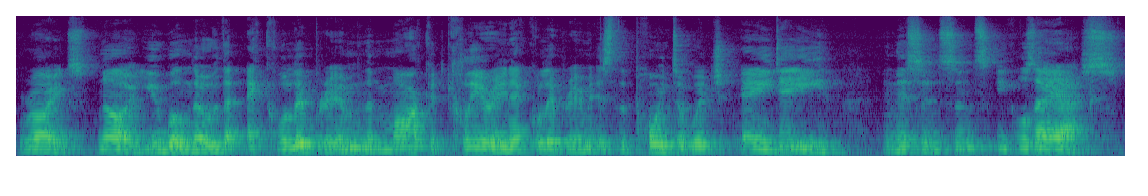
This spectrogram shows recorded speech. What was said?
Right, now you will know that equilibrium, the market clearing equilibrium, is the point at which AD, in this instance, equals AS,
